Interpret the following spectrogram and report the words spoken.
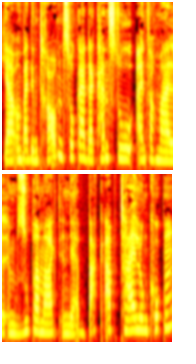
Ja, und bei dem Traubenzucker, da kannst du einfach mal im Supermarkt in der Backabteilung gucken.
